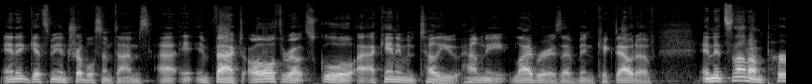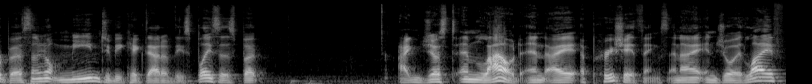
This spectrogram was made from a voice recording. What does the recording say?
and it gets me in trouble sometimes. Uh, in fact, all throughout school, I can't even tell you how many libraries I've been kicked out of. And it's not on purpose, and I don't mean to be kicked out of these places, but I just am loud and I appreciate things and I enjoy life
